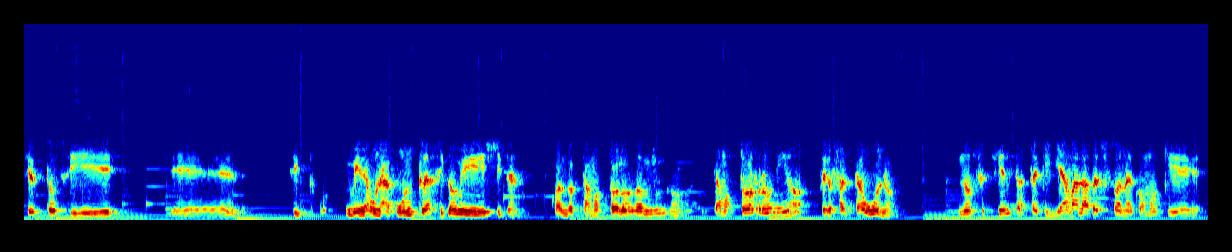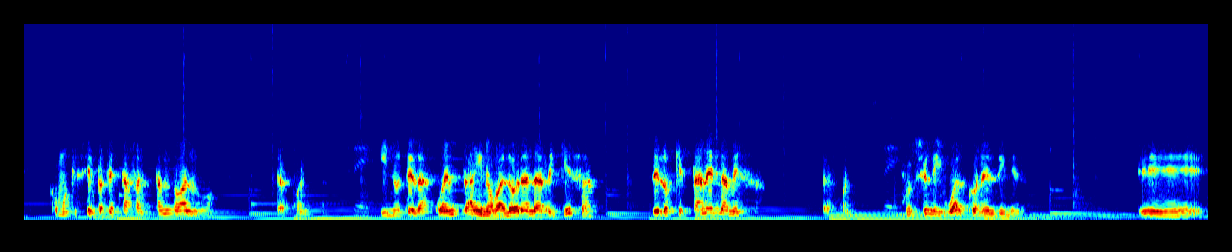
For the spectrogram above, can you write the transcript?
¿cierto? Si, si mira, un clásico, mi hijita, cuando estamos todos los domingos, estamos todos reunidos, pero falta uno. No se sienta hasta que llama a la persona, como que, como que siempre te está faltando algo. ¿Te das cuenta? Y no te das cuenta y no valoras la riqueza de los que están en la mesa. ¿Te das cuenta? Funciona igual con el dinero. Eh,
